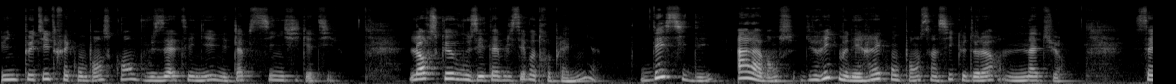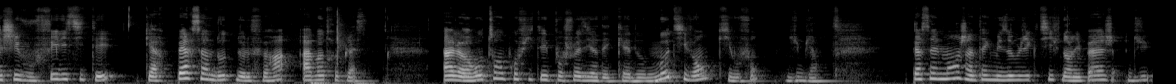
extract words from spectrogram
une petite récompense quand vous atteignez une étape significative. Lorsque vous établissez votre planning, décidez à l'avance du rythme des récompenses ainsi que de leur nature. Sachez vous féliciter car personne d'autre ne le fera à votre place. Alors autant en profiter pour choisir des cadeaux motivants qui vous font du bien. Personnellement, j'intègre mes objectifs dans les pages du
